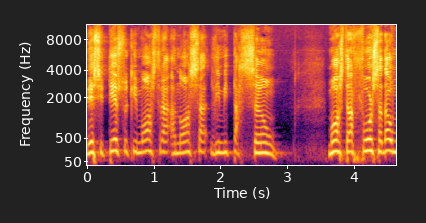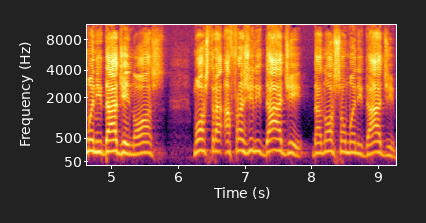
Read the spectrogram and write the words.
nesse texto que mostra a nossa limitação, mostra a força da humanidade em nós, mostra a fragilidade da nossa humanidade.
